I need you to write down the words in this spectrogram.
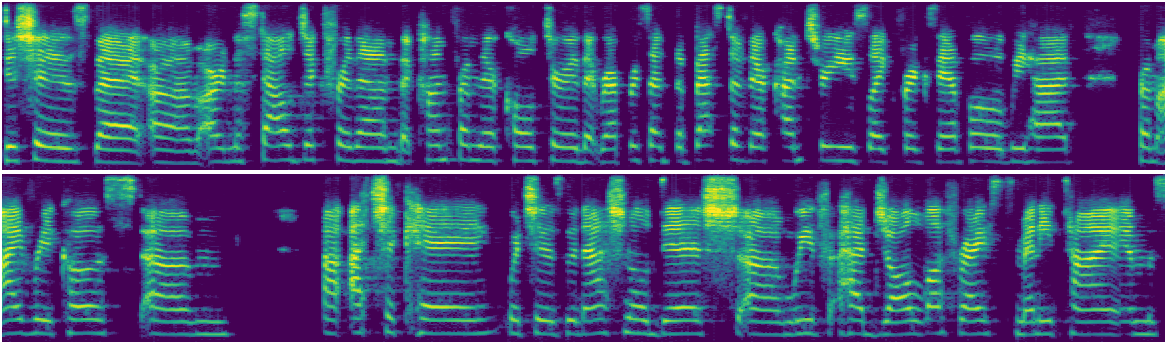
dishes that um, are nostalgic for them, that come from their culture, that represent the best of their countries. Like, for example, we had from Ivory Coast. Um, uh, attiéké, which is the national dish. Um, we've had jollof rice many times.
